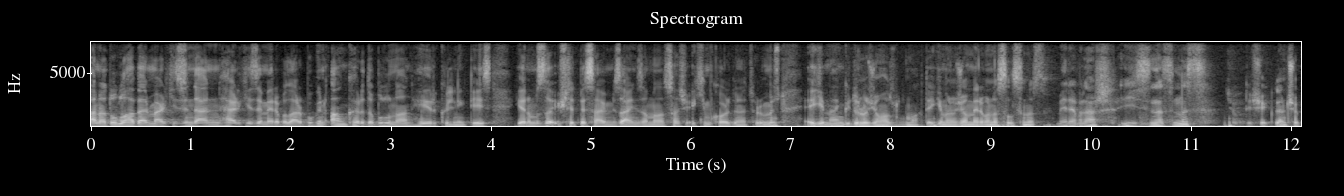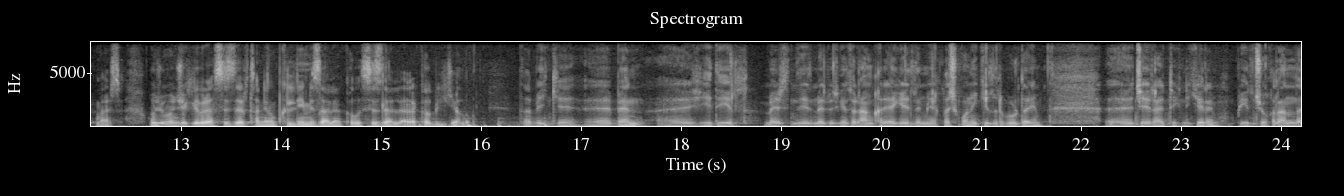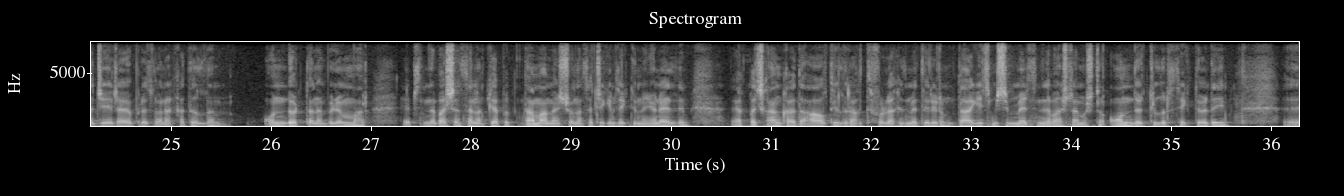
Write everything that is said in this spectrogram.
Anadolu Haber Merkezi'nden herkese merhabalar. Bugün Ankara'da bulunan Hair Clinic'teyiz. Yanımızda işletme sahibimiz aynı zamanda saç ekim koordinatörümüz Egemen Güdül hocamız bulunmakta. Egemen hocam merhaba nasılsınız? Merhabalar, iyi siz nasılsınız? Çok teşekkür ederim, çok mersi. Hocam öncelikle biraz sizleri tanıyalım. Kliniğimizle alakalı, sizlerle alakalı bilgi alalım. Tabii ki e, ben e, 7 yıl Mersin'de hizmet sonra Ankara'ya geldim. Yaklaşık 12 yıldır buradayım. E, cerrahi teknikerim. Birçok alanda cerrahi operasyonlara katıldım. 14 tane bölüm var. Hepsinde başlasanlık yapıp tamamen şu anda saç ekim sektörüne yöneldim. Yaklaşık Ankara'da 6 yıldır aktif olarak hizmet veriyorum. Daha geçmişim Mersin'de başlamıştım. 14 yıldır sektördeyim. E,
